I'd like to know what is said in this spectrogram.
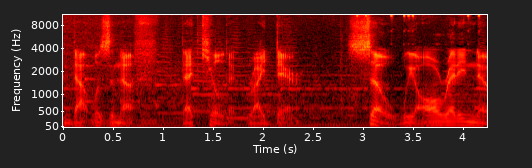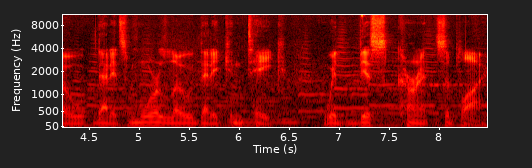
and that was enough. That killed it right there. So we already know that it's more load that it can take with this current supply.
